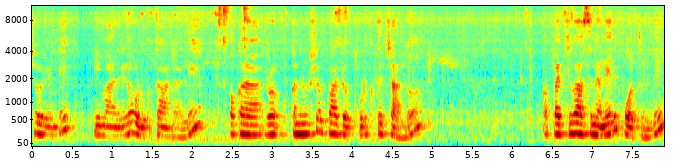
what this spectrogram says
చూడండి ఈ మాదిరిగా ఉడుకుతూ ఉండాలి. ఒక ఒక నిమిషం పాటు ఉడికితే చాలు. ఆ పచ్చివాసన అనేది పోతుంది.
